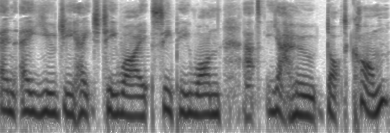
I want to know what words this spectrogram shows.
N-A-U-G-H-T-Y-C-P1 at yahoo.com.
